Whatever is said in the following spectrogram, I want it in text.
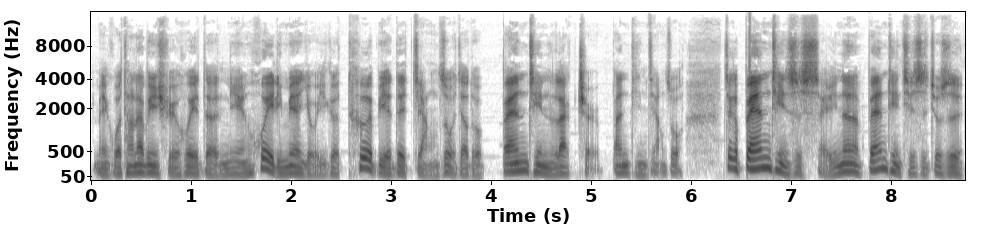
美国糖尿病学会的年会里面有一个特别的讲座，叫做 Banting Lecture 班廷讲座。这个 Banting 是谁呢？Banting 其实就是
